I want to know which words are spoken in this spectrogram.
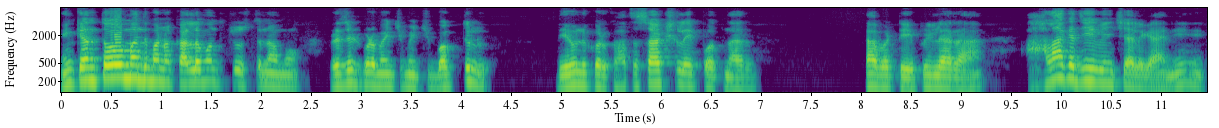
ఇంకెంతో మంది మనం కళ్ళ ముందు చూస్తున్నాము. ప్రజెంట్ కూడా మంచి మంచి భక్తులు దేవుని కొరకు హతసాక్షులు అయిపోతున్నారు. కాబట్టి ప్రియులారా అలాగ జీవించాలి కానీ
